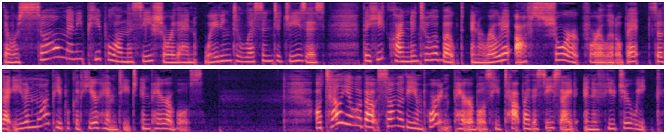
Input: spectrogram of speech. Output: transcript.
There were so many people on the seashore then waiting to listen to Jesus that he climbed into a boat and rowed it offshore for a little bit so that even more people could hear him teach in parables. I'll tell you about some of the important parables he taught by the seaside in a future week.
